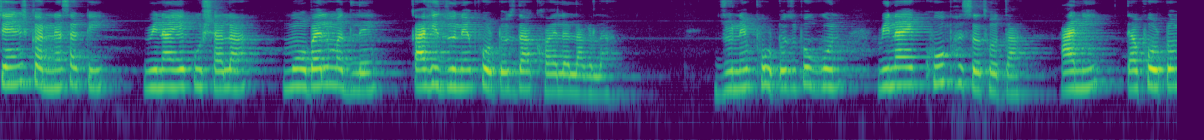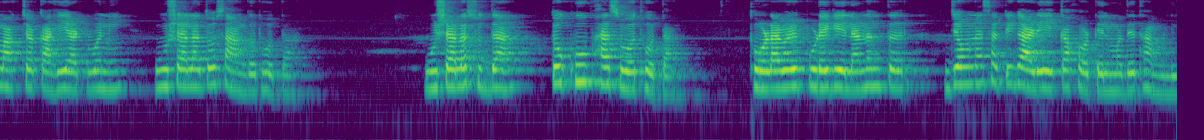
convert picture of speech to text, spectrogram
चेंज करण्यासाठी विनायक उषाला मोबाईलमधले काही जुने फोटोज दाखवायला लागला. जुने फोटोज बघून विनायक खूप हसत होता आणि त्या फोटोमागच्या काही आठवणी उषाला तो सांगत होता. उषालासुद्धा तो खूप हसवत होता. थोडा वेळ पुढे गेल्यानंतर जेवणासाठी गाडी एका हॉटेलमध्ये थांबली.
